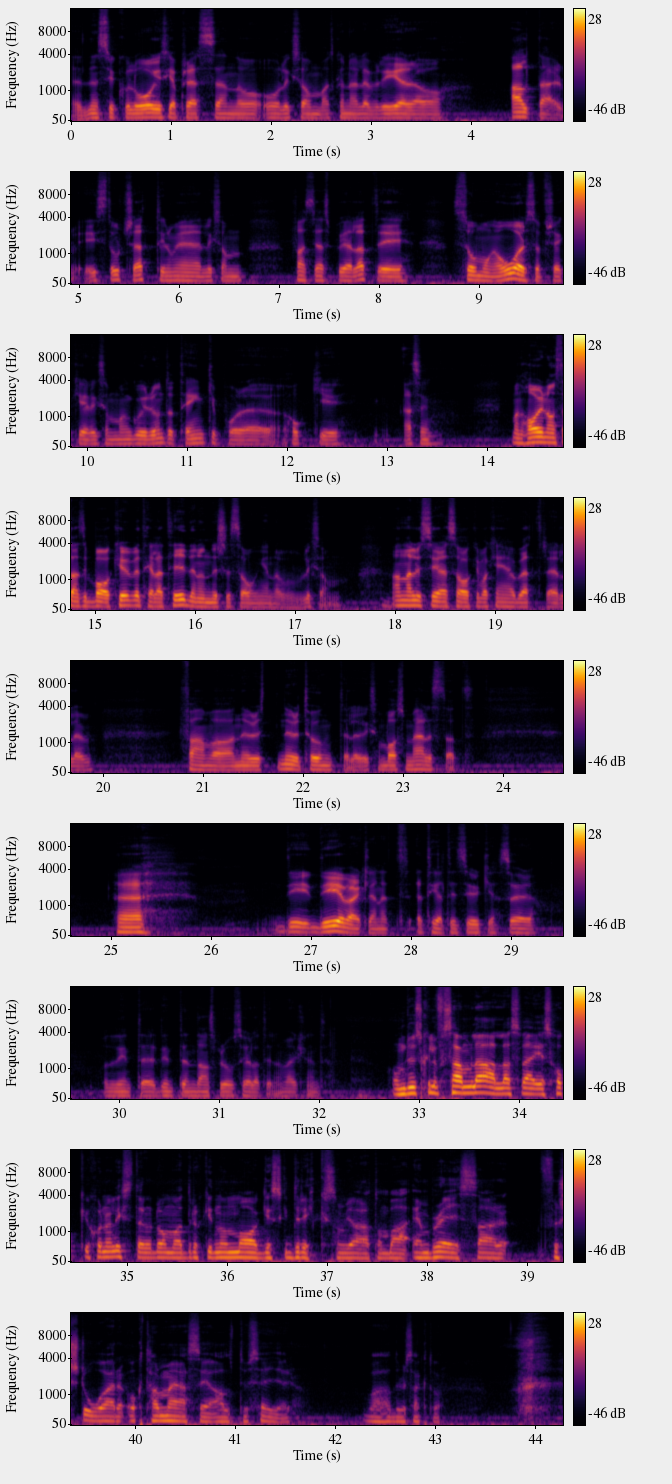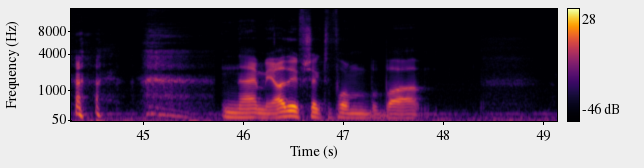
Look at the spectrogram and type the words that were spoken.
eh, den psykologiska pressen och, och liksom att kunna leverera och allt det här. I stort sett till och med liksom fast jag har spelat i så många år så försöker jag liksom, man går ju runt och tänker på det, hockey, alltså man har ju någonstans i bakhuvudet hela tiden under säsongen och liksom analysera saker, vad kan jag göra bättre eller fan vad, nu är det, nu är det tungt eller liksom vad som helst. Att, eh, det, det är verkligen ett, ett heltidsyrke, så är det. Och det är inte, det är inte en dans på rosor hela tiden, verkligen inte. Om du skulle få samla alla Sveriges hockeyjournalister och de har druckit någon magisk dryck som gör att de bara embracear, förstår och tar med sig allt du säger. Vad hade du sagt då? Nej men jag hade ju försökt få dem att bara...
